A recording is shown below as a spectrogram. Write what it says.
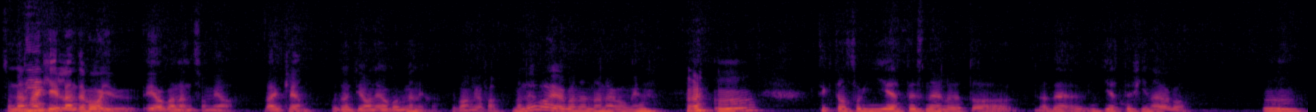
Som men den här killen, det var ju ögonen som jag verkligen, och då är inte jag en ögonmänniska i vanliga fall. Men det var ögonen den här gången. Mm. Tyckte han såg jättesnäll ut och hade jättefina ögon. Mm.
